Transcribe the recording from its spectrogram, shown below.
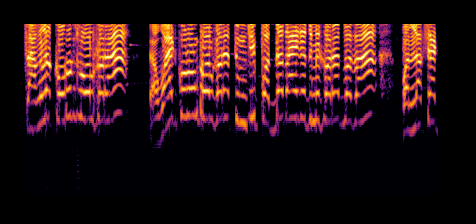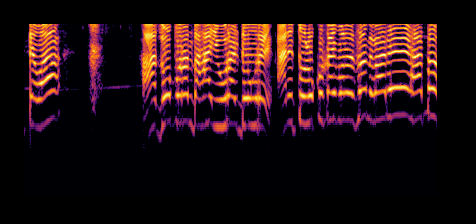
चांगलं करून ट्रोल करा. वाईट करून ट्रोल करा. तुमची पद्धत आहे ते तुम्ही करत बसा. पण लक्षात ठेवा हा जोपर्यंत हा युवराज डोंगरे आणि तो लोक काय म्हणत असत अरे हा तर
